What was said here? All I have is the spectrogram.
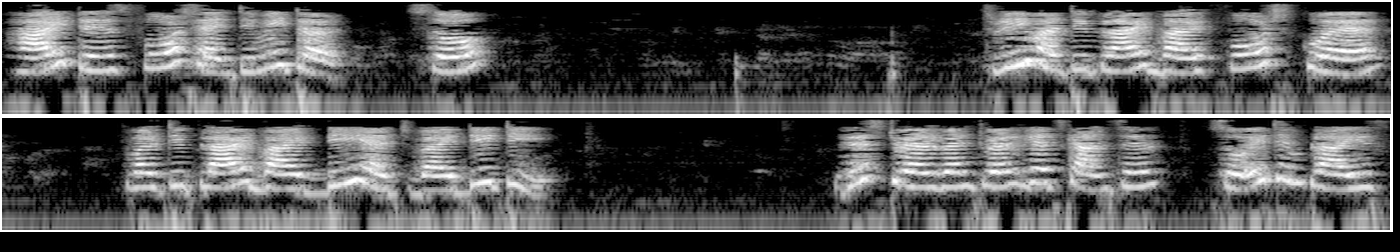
Height is 4 centimeter. So, 3 multiplied by 4 square multiplied by dh by dt. This 12 and 12 gets cancelled. So it implies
